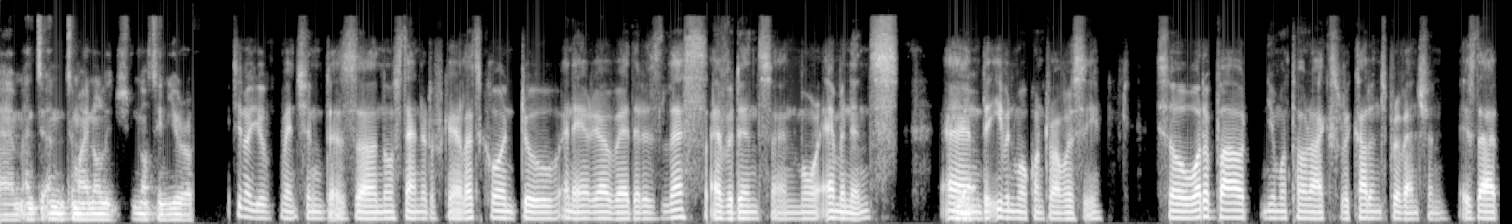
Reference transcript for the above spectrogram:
um, and to, and to my knowledge, not in Europe. You know, you've mentioned there's uh, no standard of care. Let's go into an area where there is less evidence and more eminence, and yeah. even more controversy. So, what about pneumothorax recurrence prevention? Is that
